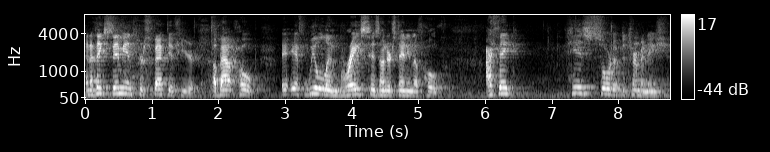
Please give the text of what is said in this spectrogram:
And I think Simeon's perspective here about hope, if we'll embrace his understanding of hope, I think his sort of determination,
